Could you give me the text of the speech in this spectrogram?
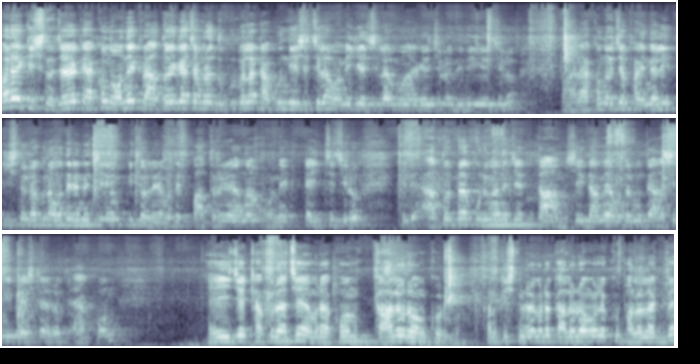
হরে কৃষ্ণ যাই হোক এখন অনেক রাত হয়ে গেছে আমরা দুপুরবেলা ঠাকুর নিয়ে এসেছিলাম আমি গিয়েছিলাম মা গিয়েছিল দিদি গিয়েছিল। আর এখন হচ্ছে ফাইনালি কৃষ্ণ ঠাকুর আমাদের এনেছিলাম পিতলের আমাদের পাথরের আনা অনেকটা ইচ্ছে ছিল কিন্তু এতটা পরিমাণে যে দাম সেই দামে আমাদের মধ্যে আসেনি প্রাইসটা এখন এই যে ঠাকুর আছে, আমরা এখন কালো রং করব। কারণ কৃষ্ণ ঠাকুরটা কালো রং হলে খুব ভালো লাগবে।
